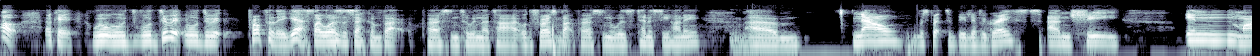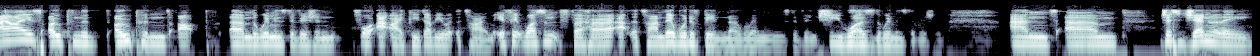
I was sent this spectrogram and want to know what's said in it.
Oh, okay. We'll, we'll we'll do it. We'll do it properly. Yes, I was the second black person to win that title. The 1st mm-hmm. black person was Tennessee Honey. Mm-hmm. Um, now, respectively, Livii Grace, and she, in my eyes, opened the, opened up um, the women's division for at IPW at the time. If it wasn't for her at the time, there would have been no women's division. She was the women's division, and um, just generally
